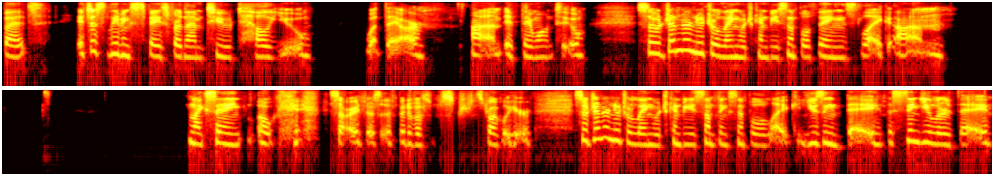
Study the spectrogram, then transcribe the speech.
but it's just leaving space for them to tell you what they are um, if they want to. So gender neutral language can be simple things like um, like saying, okay, sorry, there's a bit of a struggle here. So gender neutral language can be something simple like using they, the singular they.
